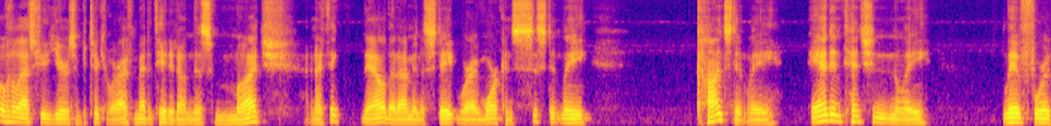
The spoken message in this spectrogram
over the last few years in particular, I've meditated on this much. And I think now that I'm in a state where I more consistently, constantly, and intentionally live for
